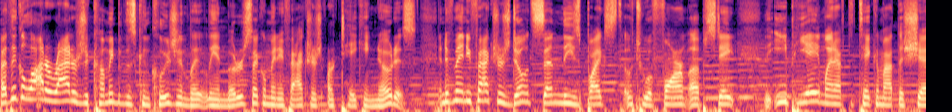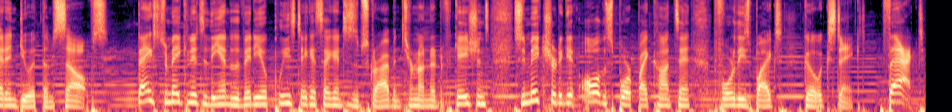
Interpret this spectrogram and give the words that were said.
I think a lot of riders are coming to this conclusion lately and motorcycle manufacturers are taking notice. And if manufacturers don't send these bikes to a farm upstate, the EPA might have to take them out the shed and do it themselves. Thanks for making it to the end of the video. Please take a second to subscribe and turn on notifications so you make sure to get all the sport bike content before these bikes go extinct. Fact,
